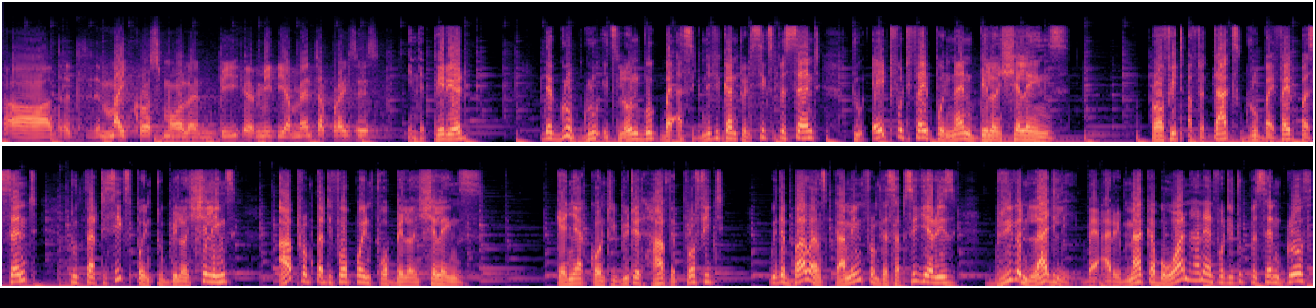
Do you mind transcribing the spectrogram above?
uh, the, the, micro, small, and B, uh, medium enterprises. In the period, the group grew its loan book by a significant 26% to 845.9 billion shillings. Profit after tax grew by 5% to 36.2 billion shillings, up from 34.4 billion shillings. Kenya contributed half the profit, with the balance coming from the subsidiaries driven largely by a remarkable 142% growth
